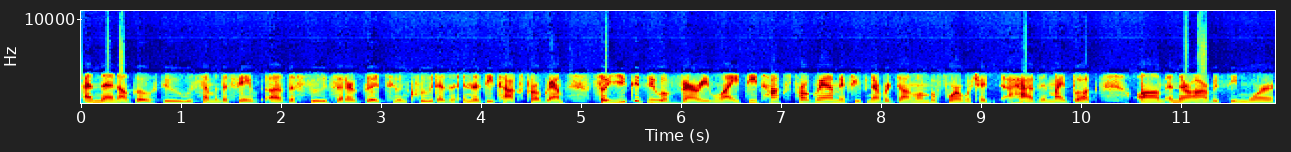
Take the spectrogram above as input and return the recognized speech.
And then I'll go through some of the fav- the foods that are good to include as in the detox program. So you could do a very light detox program if you've never done one before, which I have in my book. Um, and there are obviously more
